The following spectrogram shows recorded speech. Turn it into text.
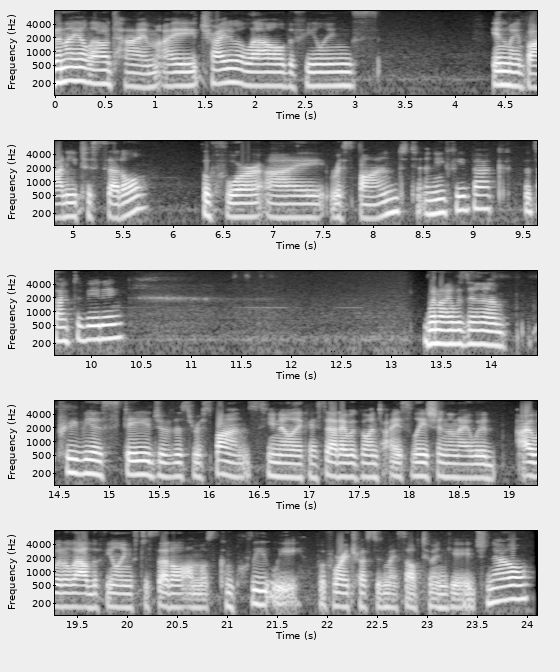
I allow time. I try to allow the feelings in my body to settle before I respond to any feedback that's activating. When I was in a previous stage of this response, you know, like I said, I would go into isolation and I would I would allow the feelings to settle almost completely before I trusted myself to engage. Now,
